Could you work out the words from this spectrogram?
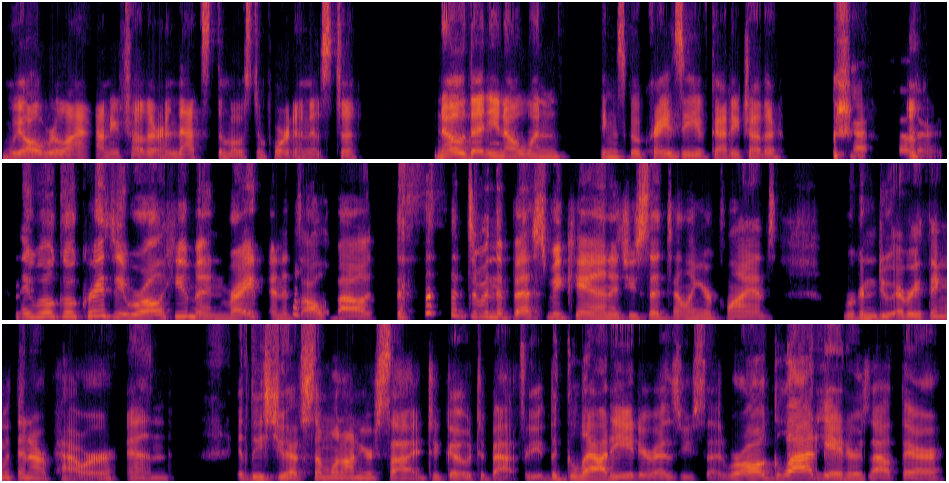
we all rely on each other. And that's the most important is to know that, you know, when things go crazy, you've got each other. got each other. they will go crazy. We're all human, right? And it's all about doing the best we can. As you said, telling your clients, we're going to do everything within our power. And at least you have someone on your side to go to bat for you. The gladiator, as you said, we're all gladiators out there.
